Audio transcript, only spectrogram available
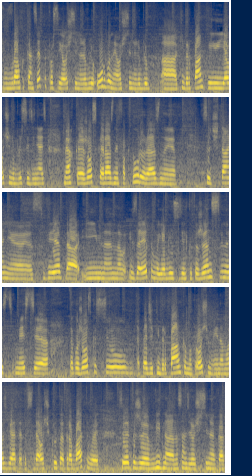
в рамках концепта. Просто я очень сильно люблю урбан, я очень сильно люблю а, киберпанк, и я очень люблю соединять мягкое, жесткое, разные фактуры, разные сочетание света, и именно из-за этого я люблю сидеть какую-то женственность вместе с такой жесткостью, опять же, киберпанком и прочим, и, на мой взгляд, это всегда очень круто отрабатывает. Все это же видно, на самом деле, очень сильно, как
